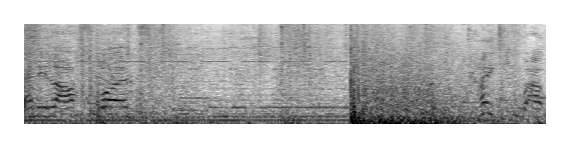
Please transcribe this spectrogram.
Any last words? Take you out.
